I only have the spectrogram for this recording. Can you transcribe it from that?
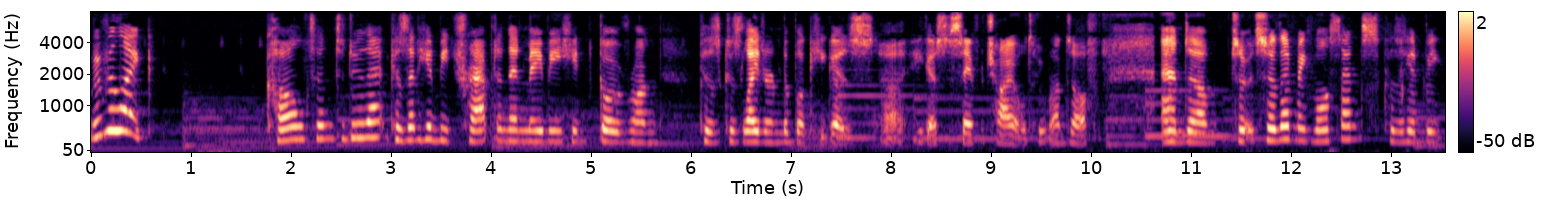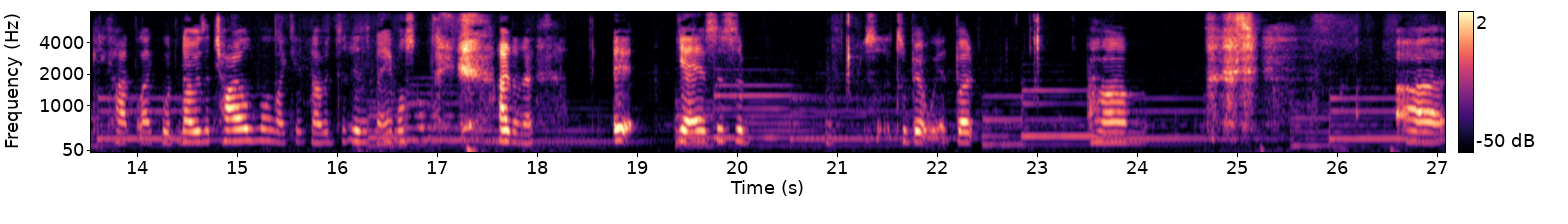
maybe like Carlton to do that because then he'd be trapped and then maybe he'd go run because because later in the book he goes uh, he goes to save a child who runs off, and um, so so that'd make more sense because he'd be he can't like would know the child more like he'd know his name or something. I don't know. It yeah, it's just a it's, it's a bit weird, but um uh.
